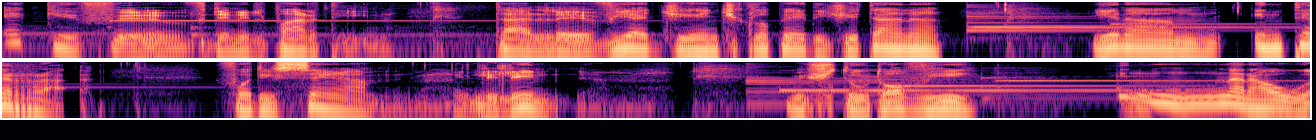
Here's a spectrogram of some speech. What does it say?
Hekk kif f'din il-parti tal-vjaġġi enċiklopediċi tagħna jiena nterraq f'odissea lil hinn mix-xtut ovvji, naraw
